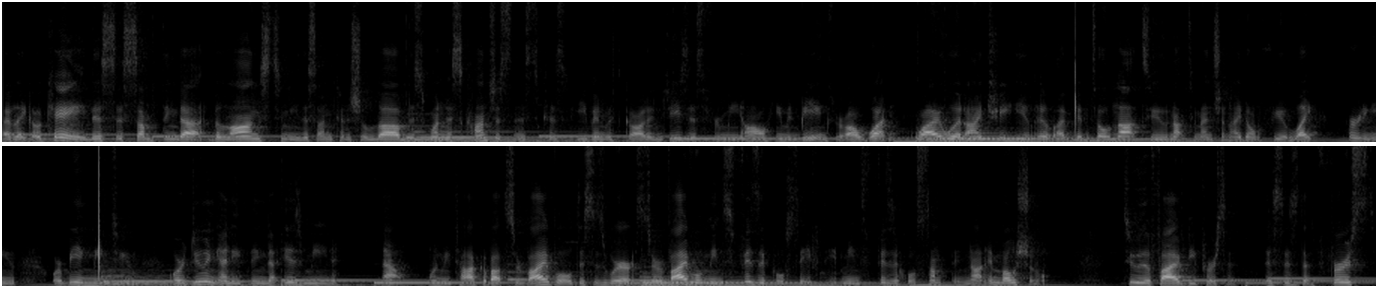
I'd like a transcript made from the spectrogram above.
I'm like, okay, this is something that belongs to me, this unconditional love, this oneness consciousness, because even with God and Jesus, for me, all human beings, we're all one. Why would I treat you ill? I've been told not to, not to mention I don't feel like hurting you or being mean to you or doing anything that is mean. Now, when we talk about survival, this is where survival means physical safety. It means physical something, not emotional to the 5D person. This is the first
